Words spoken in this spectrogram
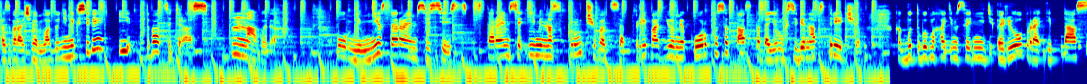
разворачиваем ладонями к себе и 20 раз на выдох. Помним, не стараемся сесть, стараемся именно скручиваться. При подъеме корпуса таз подаем к себе навстречу. Как будто бы мы хотим соединить ребра и таз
